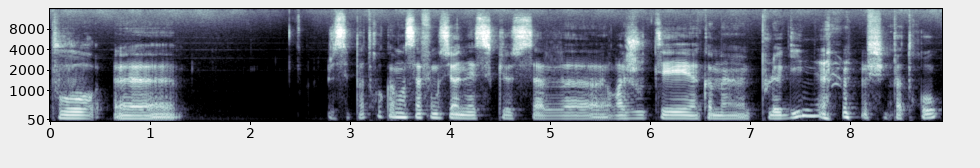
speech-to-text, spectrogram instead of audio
pour euh, je sais pas trop comment ça fonctionne. Est-ce que ça va rajouter comme un plugin? Je sais pas trop.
